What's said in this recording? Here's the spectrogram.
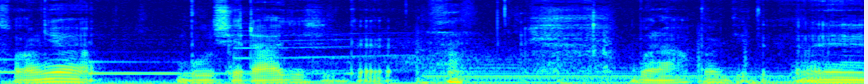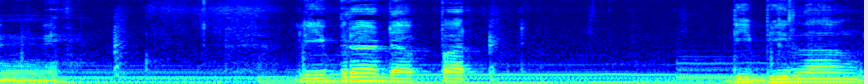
Soalnya bullshit aja sih kayak berapa gitu. Ini libra dapat dibilang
